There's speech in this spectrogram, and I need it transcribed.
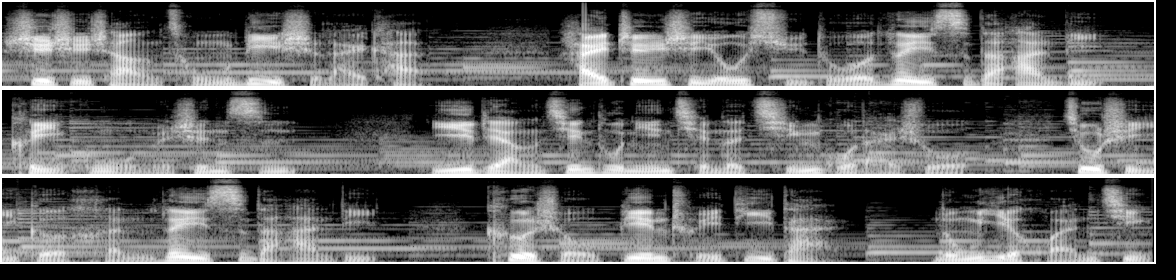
事实上，从历史来看，还真是有许多类似的案例可以供我们深思。以两千多年前的秦国来说，就是一个很类似的案例。恪守边陲地带，农业环境、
